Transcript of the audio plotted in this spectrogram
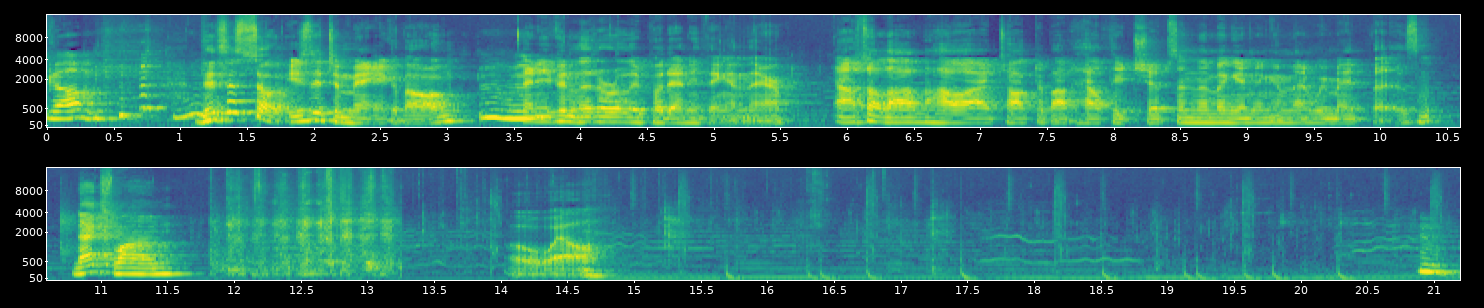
Yum. This is so easy to make though. And you can literally put anything in there. I also love how I talked about healthy chips in the beginning and then we made this. Next one. Oh well. Hmm.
